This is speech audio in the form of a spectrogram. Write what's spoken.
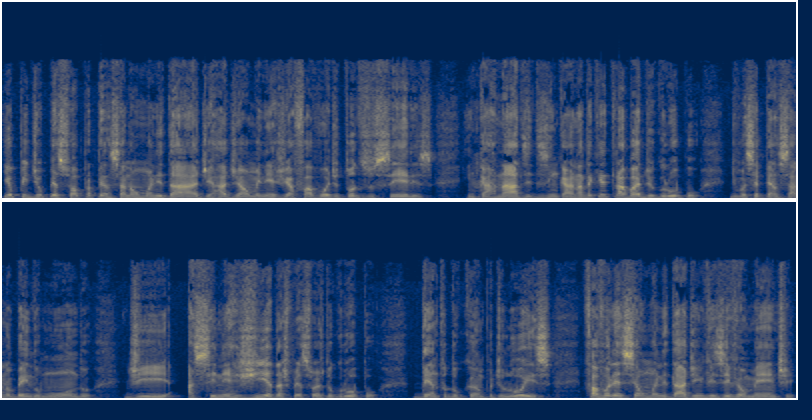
E eu pedi o pessoal para pensar na humanidade, irradiar uma energia a favor de todos os seres, encarnados e desencarnados, aquele trabalho de grupo de você pensar no bem do mundo, de a sinergia das pessoas do grupo dentro do campo de luz, favorecer a humanidade invisivelmente.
